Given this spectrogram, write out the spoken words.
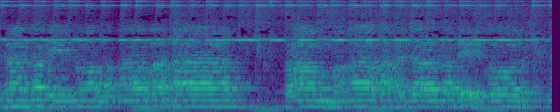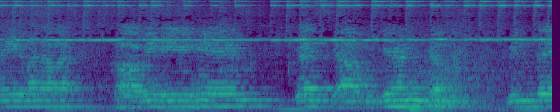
जातवेदो महावः हजातभेतो लक्ष्मीमनव हिरण्यम् विन्दे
